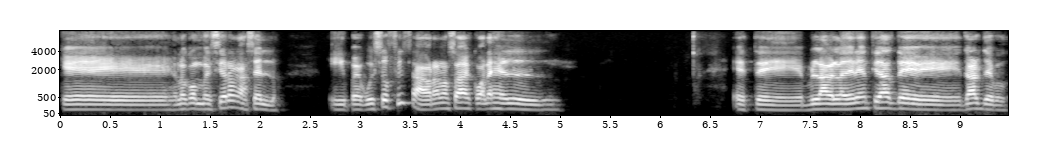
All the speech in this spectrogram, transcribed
que lo convencieron a hacerlo. Y pues Wilson Fix ahora no sabe cuál es el este, la verdadera identidad de Daredevil.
